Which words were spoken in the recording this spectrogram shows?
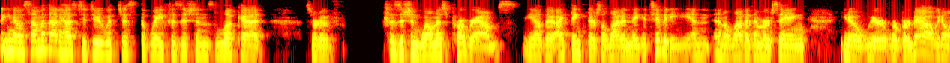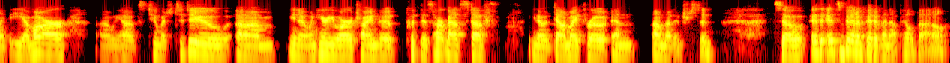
you know some of that has to do with just the way physicians look at sort of physician wellness programs. You know, the, I think there's a lot of negativity, and and a lot of them are saying, you know, we're we're burned out. We don't like the EMR. Uh, we have too much to do. Um, you know, and here you are trying to put this heart math stuff, you know, down my throat, and I'm not interested. So it, has been a bit of an uphill battle.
